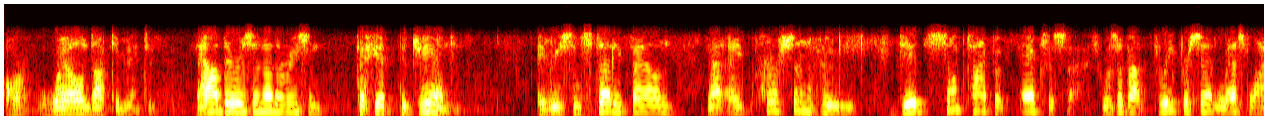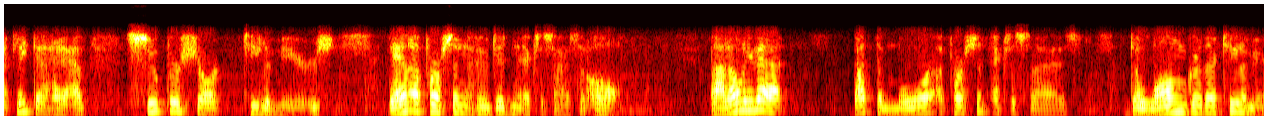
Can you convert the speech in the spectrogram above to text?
are well documented. Now there is another reason to hit the gym. A recent study found that a person who did some type of exercise was about 3% less likely to have super short telomeres than a person who didn't exercise at all. Not only that, but the more a person exercised, the longer their telomeres.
